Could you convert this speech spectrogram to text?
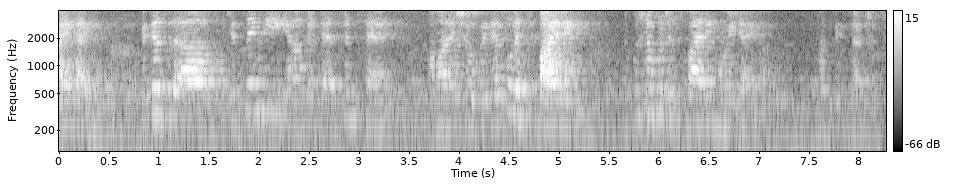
आएगा ही बिकॉज़ जितने भी यहाँ कंटेस्टेंट्स हैं हमारे शो पे दे सो इंस्पायरिंग कुछ ना कुछ इंस्पायरिंग हो ही जाएगा once we start shooting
